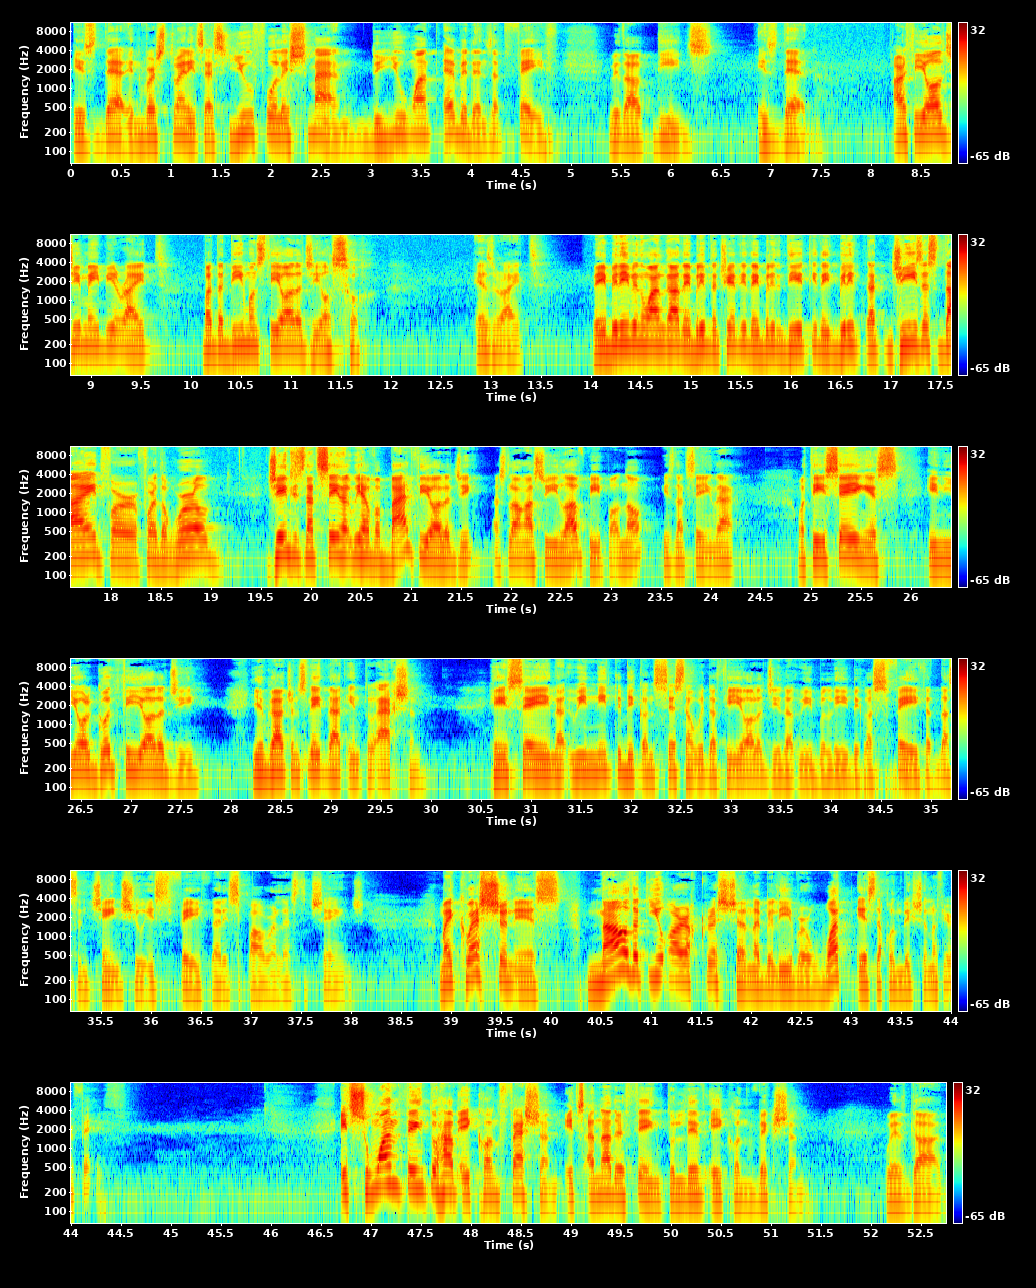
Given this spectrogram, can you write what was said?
is dead. In verse 20, it says, You foolish man, do you want evidence that faith without deeds is dead? Our theology may be right, but the demon's theology also is right. They believe in one God, they believe the Trinity, they believe the deity, they believe that Jesus died for, for the world. James is not saying that we have a bad theology as long as we love people. No, he's not saying that. What he's saying is, in your good theology, you've got to translate that into action. He's saying that we need to be consistent with the theology that we believe because faith that doesn't change you is faith that is powerless to change. My question is now that you are a Christian, a believer, what is the conviction of your faith? It's one thing to have a confession, it's another thing to live a conviction with God.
